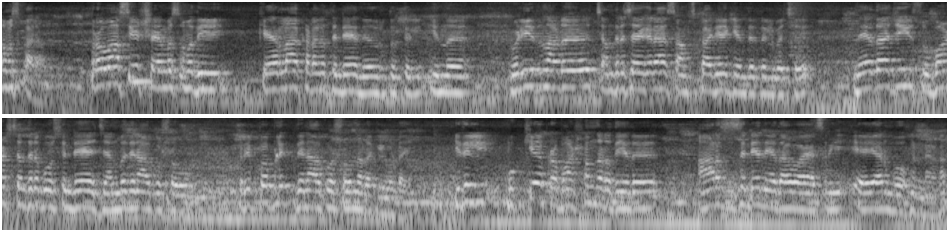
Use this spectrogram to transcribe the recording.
നമസ്കാരം. പ്രവാസി ക്ഷേമ സമിതി കേരള ഘടകത്തിന്റെ നേതൃത്വത്തിൽ ഇന്ന് വെളിയത്തുനാട് ചന്ദ്രശേഖര സാംസ്കാരിക കേന്ദ്രത്തിൽ വെച്ച് നേതാജി സുഭാഷ് ചന്ദ്രബോസിന്റെ ജന്മദിനാഘോഷവും റിപ്പബ്ലിക് ദിനാഘോഷവും നടക്കുകയുണ്ടായി. ഇതിൽ മുഖ്യ പ്രഭാഷണം നടത്തിയത് ആർ എസ് എസിന്റെ നേതാവായ ശ്രീ എ ആർ മോഹനാണ്.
